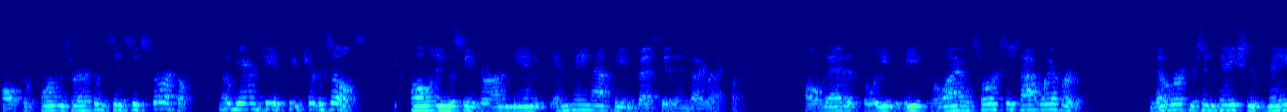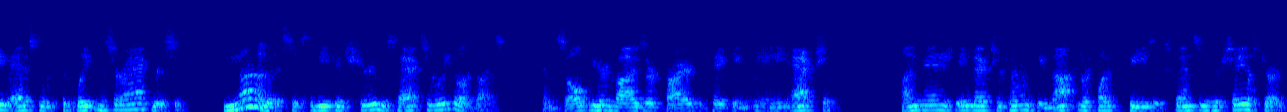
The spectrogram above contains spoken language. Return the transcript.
All performance reference is historical. No guarantee of future results. All indices are unmanaged and may not be invested in directly. All data is believed to be from reliable sources. However, no representation is made as to its completeness or accuracy. None of this is to be construed as tax or legal advice. Consult your advisor prior to taking any action. Unmanaged index returns do not reflect fees, expenses, or sales charges.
